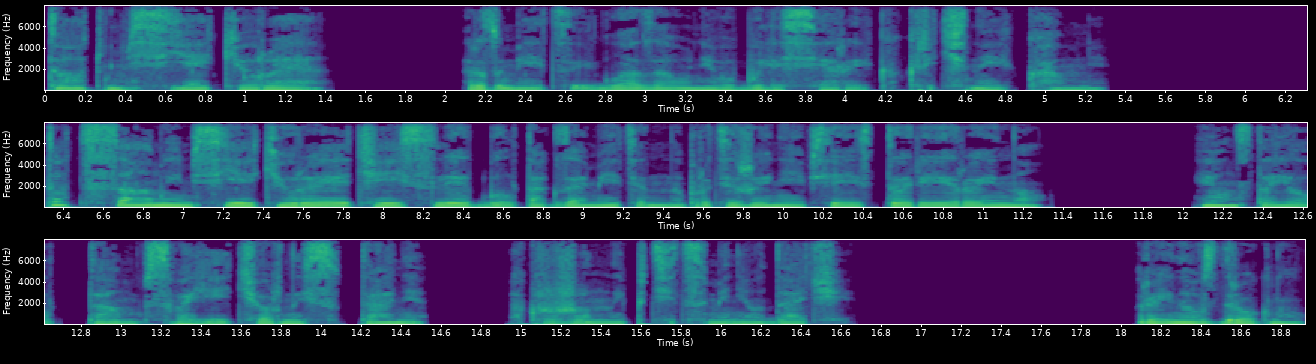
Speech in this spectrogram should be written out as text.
Тот мсье Кюре. Разумеется, и глаза у него были серые, как речные камни. Тот самый мсье Кюре, чей след был так заметен на протяжении всей истории Рейно. И он стоял там, в своей черной сутане, окруженный птицами неудачи. Рейно вздрогнул.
